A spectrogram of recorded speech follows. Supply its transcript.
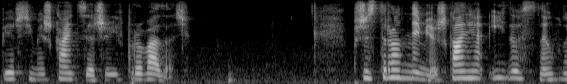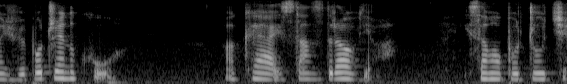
Pierwsi mieszkańcy zaczęli wprowadzać. Przystronne mieszkania i dostępność wypoczynku. Okej, stan zdrowia i samopoczucie.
